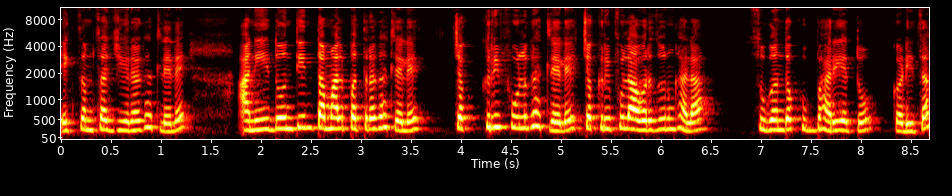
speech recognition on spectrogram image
एक चमचा जिरं घातलेले आणि दोन तीन तमालपत्र घातलेले चक्रीफूल घातलेले. चक्रीफूल आवर्जून घाला. सुगंध खूप भारी येतो कढीचा.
